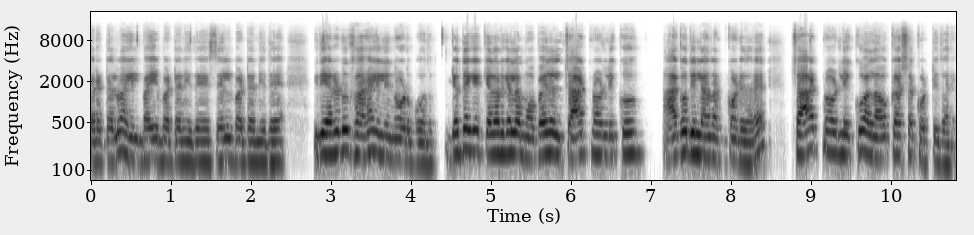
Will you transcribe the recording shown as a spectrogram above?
ಕರೆಕ್ಟ್ ಅಲ್ವಾ? ಇಲ್ಲಿ ಬೈ ಬಟನ್ ಇದೆ ಸೆಲ್ ಬಟನ್ ಇದೆ. ಇದು ಸಹ ಇಲ್ಲಿ ನೋಡಬಹುದು ಜೊತೆಗೆ ಕೆಲವರಿಗೆಲ್ಲ ಮೊಬೈಲ್ ಅಲ್ಲಿ ಚಾರ್ಟ್ ನೋಡ್ಲಿಕ್ಕೂ ಆಗೋದಿಲ್ಲ ಅಂತ ಅನ್ಕೊಂಡಿದ್ದಾರೆ. ಚಾರ್ಟ್ ನೋಡ್ಲಿಕ್ಕೂ ಅಲ್ಲಿ ಅವಕಾಶ ಕೊಟ್ಟಿದ್ದಾರೆ.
